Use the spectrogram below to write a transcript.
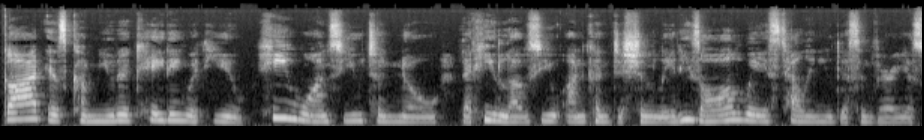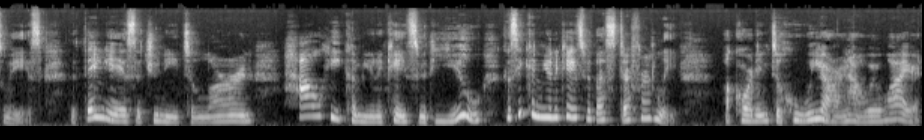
God is communicating with you. He wants you to know that He loves you unconditionally, and He's always telling you this in various ways. The thing is that you need to learn how He communicates with you because He communicates with us differently according to who we are and how we're wired.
